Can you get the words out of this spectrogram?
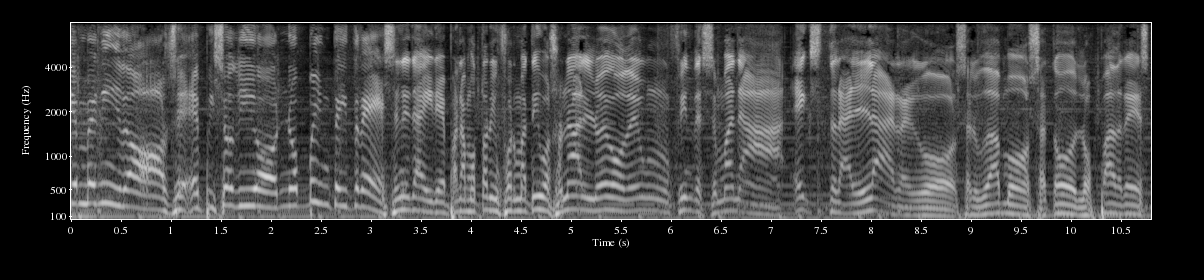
Bienvenidos, episodio 93 en el aire para Motor Informativo Zonal luego de un fin de semana extra largo. Saludamos a todos los padres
